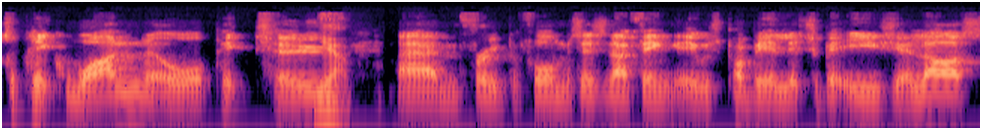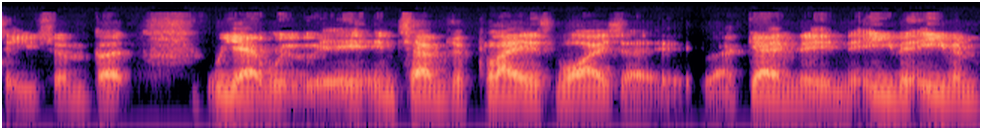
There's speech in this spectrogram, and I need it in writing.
to pick one or pick two yeah. um, through performances, and I think it was probably a little bit easier last season. But yeah, we, in terms of players wise, uh, again, in, even even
